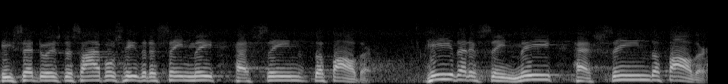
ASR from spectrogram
he said to his disciples, He that has seen me has seen the Father. He that has seen me has seen the Father.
